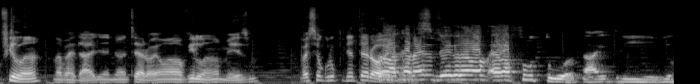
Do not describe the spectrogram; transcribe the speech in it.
vilã, na verdade, né? não é anti-herói, é uma vilã mesmo. Vai ser um grupo de anti-heróis. Não, a né? Canário Negra ela, ela flutua, tá? Entre.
